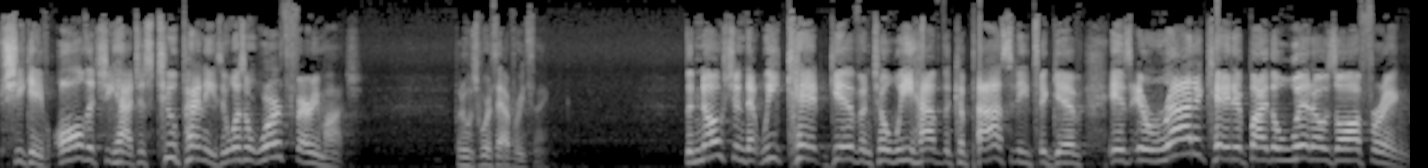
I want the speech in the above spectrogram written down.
She gave all that she had, just two pennies. It wasn't worth very much, but it was worth everything. The notion that we can't give until we have the capacity to give is eradicated by the widow's offering.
